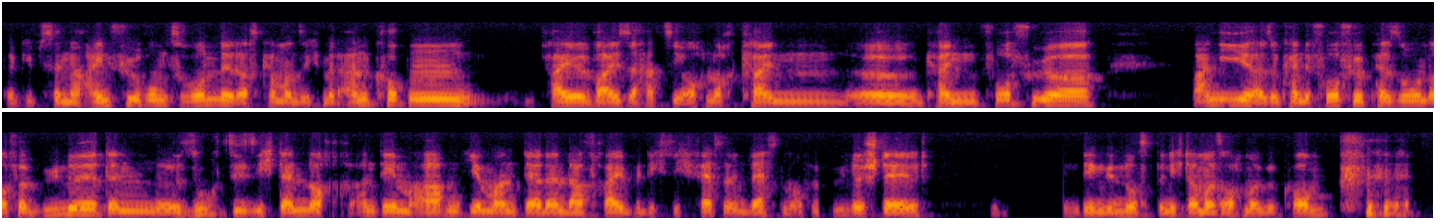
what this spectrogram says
Da gibt es eine Einführungsrunde, das kann man sich mit angucken. Teilweise hat sie auch noch keinen, äh, keinen Vorführ. Bunny, also keine Vorführperson auf der Bühne, dann äh, sucht sie sich dann noch an dem Abend jemand, der dann da freiwillig sich fesseln lässt und auf die Bühne stellt. In den Genuss bin ich damals auch mal gekommen.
